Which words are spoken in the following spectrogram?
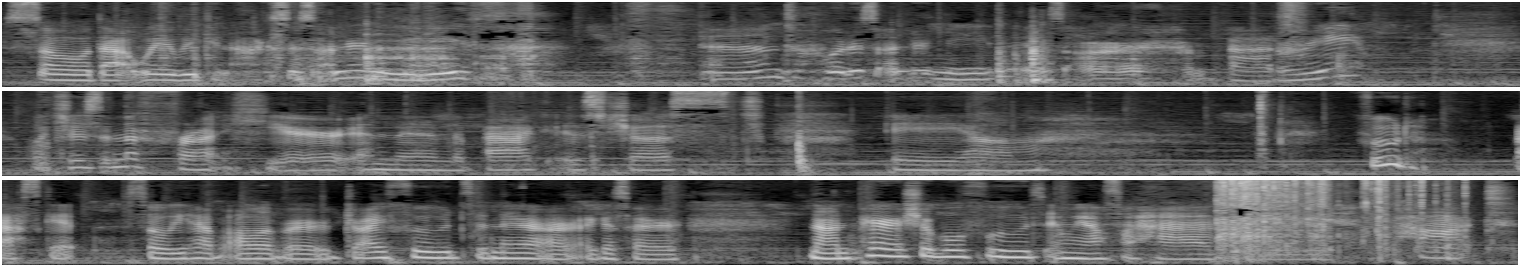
So that way we can access underneath. And what is underneath is our battery, which is in the front here. And then the back is just a um, food basket. So we have all of our dry foods in there, our, I guess our non-perishable foods, and we also have a pot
